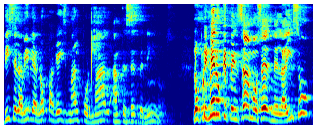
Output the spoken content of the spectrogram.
dice la Biblia, no paguéis mal por mal, antes sed benignos. Lo primero que pensamos es, me la hizo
